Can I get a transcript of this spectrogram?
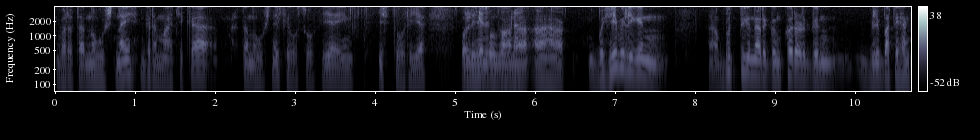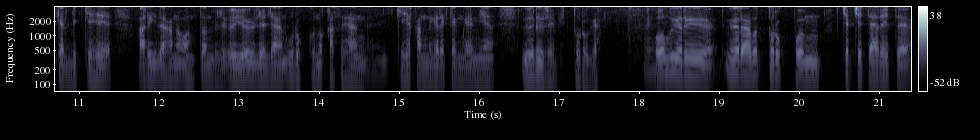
Барата научный грамматика, барата научный философия, ин история. Ол хен боллана бухи билеген буттыгынаргын көрөргүн били батыхан келбик кеhe арыйдаганы онтон били өйө үлелен уруккуну касыхан кеhe канны керек кемге мен ырыр бит туруга ол ыры ырабыт турукпун чепчетәрете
